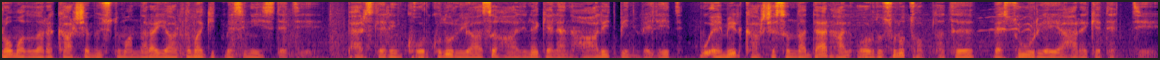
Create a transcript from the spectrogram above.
Romalılara karşı Müslümanlara yardıma gitmesini istedi. Perslerin korkulu rüyası haline gelen Halid bin Velid bu emir karşısında derhal ordusunu topladı ve Suriye'ye hareket etti.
